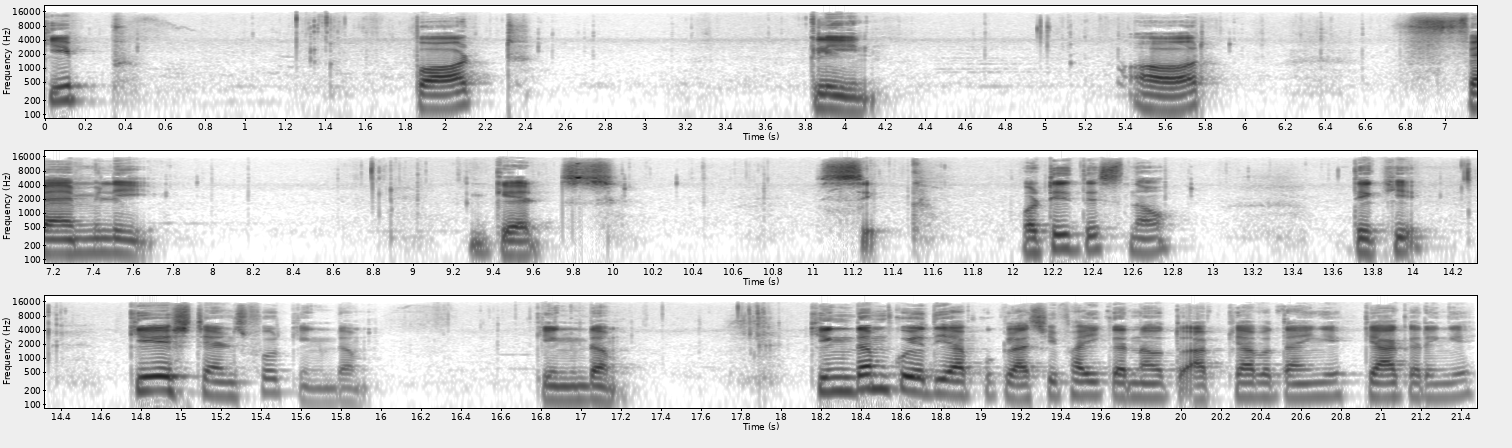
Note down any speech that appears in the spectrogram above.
keep pot clean or family gets sick what is this now देखिए K stands for kingdom kingdom kingdom को यदि आपको क्लासीफाई करना हो तो आप क्या बताएँगे क्या करेंगे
